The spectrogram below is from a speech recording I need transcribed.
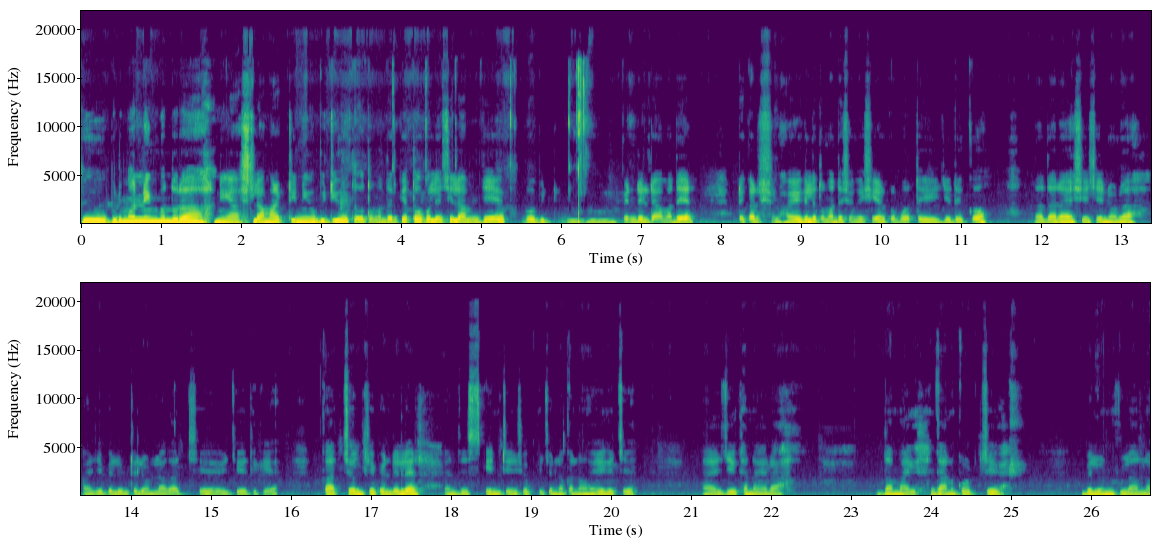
তো গুড মর্নিং বন্ধুরা, নিয়ে আসলাম আর একটি নিউ ভিডিও তো তোমাদেরকে তো বলেছিলাম যে, পুরো প্যান্ডেলটা আমাদের ডেকোরেশন হয়ে গেলে তোমাদের সঙ্গে শেয়ার করব। তো এই যে দেখো, দাদারা এসেছেন ওরা এই যে বেলুন টেলুন লাগাচ্ছে, এই যে এদিকে কাজ চলছে প্যান্ডেলের যে স্ক্রিন টিন সব কিছু লাগানো হয়ে গেছে। এই যে এখানে এরা দামাই গান করছে বেলুন ফুলানো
